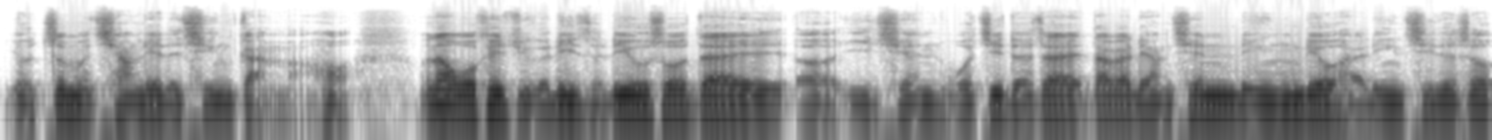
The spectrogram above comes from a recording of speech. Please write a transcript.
有这么强烈的情感嘛，哈。那我可以举个例子，例如说在呃以前，我记得在大概两千零六还零七的时候，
